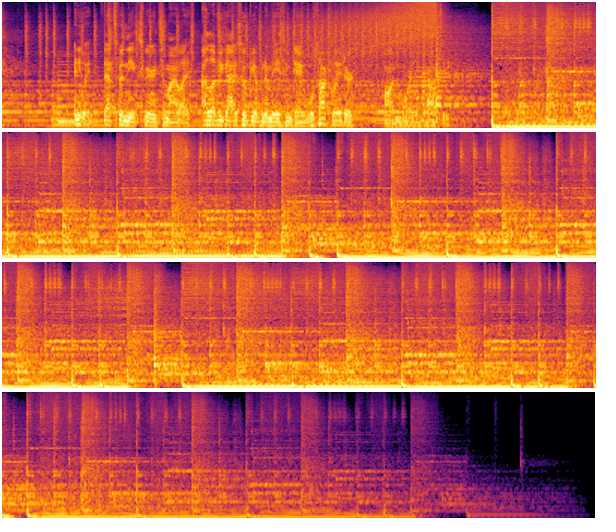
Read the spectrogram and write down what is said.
Anyway, that's been the experience of my life. I love you guys. Hope you have an amazing day. We'll talk later on Morning Coffee.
